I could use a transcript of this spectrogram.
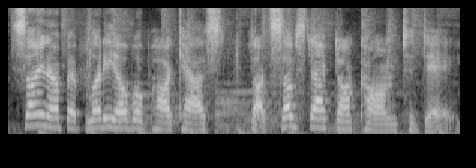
Sign up at bloodyelbowpodcast.substack.com today.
